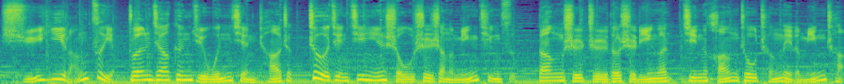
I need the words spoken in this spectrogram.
徐一郎”字样。专家根据文献查证，这件金银首饰上的“明庆寺”当时指的是临安（今杭州城内的明刹）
